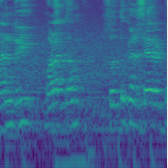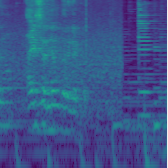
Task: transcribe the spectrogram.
நன்றி வணக்கம். சொத்துக்கள் சேரட்டும் ஐஸ்வர்யம் பெருகட்டும். Thank you.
